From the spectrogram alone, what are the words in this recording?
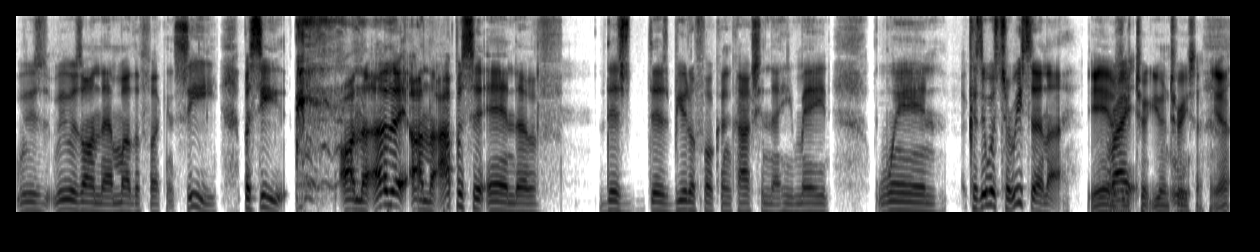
We was we was on that motherfucking sea. But see, on the other on the opposite end of this this beautiful concoction that he made when because it was Teresa and I. Yeah, it was Right. you, you and Teresa. Yeah.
